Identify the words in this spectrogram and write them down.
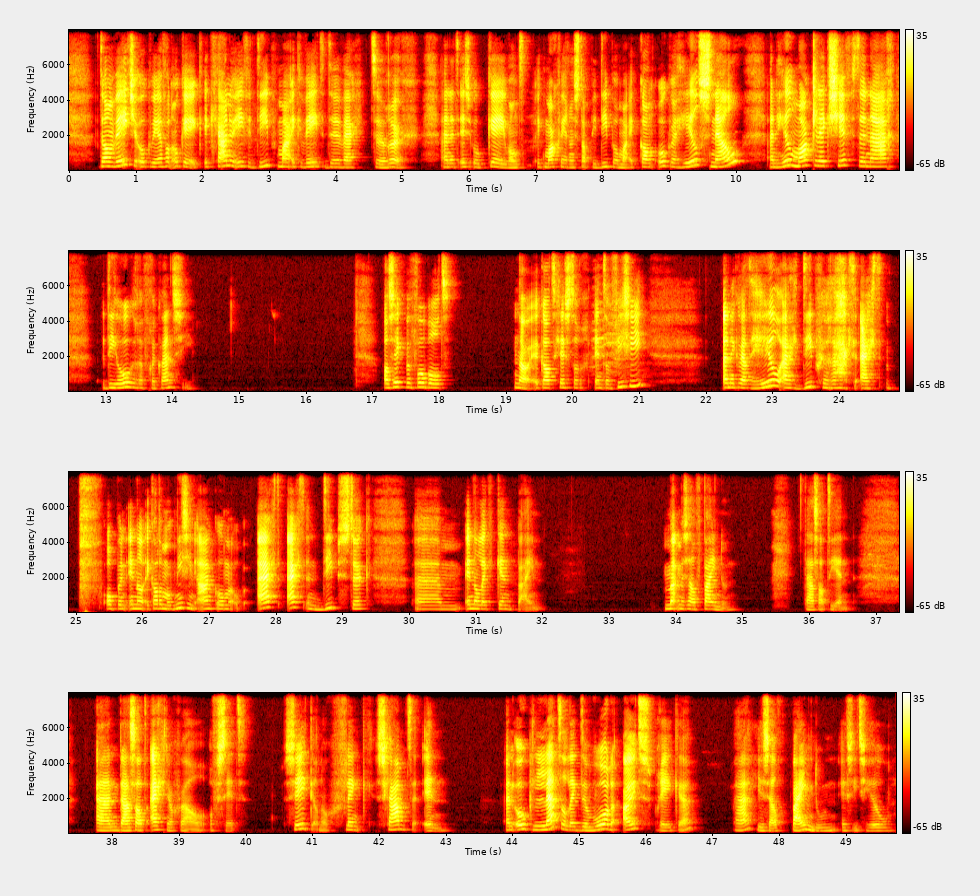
dan weet je ook weer van oké, ik, ik ga nu even diep, maar ik weet de weg terug. En het is oké, want ik mag weer een stapje dieper, maar ik kan ook weer heel snel en heel makkelijk shiften naar die hogere frequentie. Als ik bijvoorbeeld, nou, ik had gisteren intervisie en ik werd heel erg diep geraakt, echt op een ik had hem ook niet zien aankomen, op echt, echt een diep stuk um, innerlijke kindpijn. Met mezelf pijn doen. Daar zat hij in. En daar zat echt nog wel, of zit, zeker nog flink schaamte in. En ook letterlijk de woorden uitspreken, hè, jezelf pijn doen, is iets heel,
